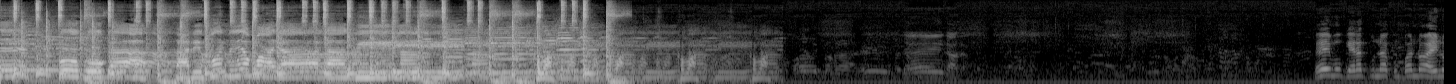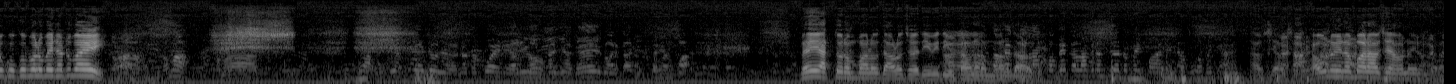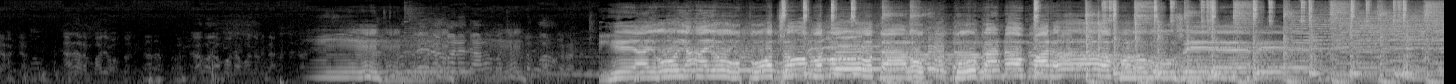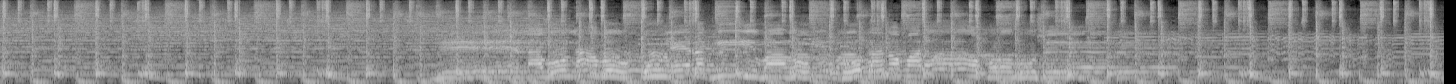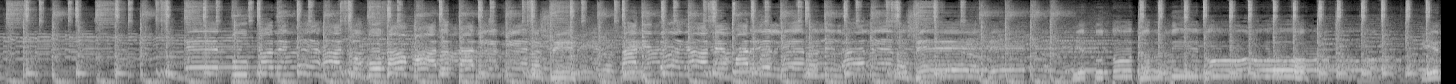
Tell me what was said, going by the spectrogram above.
ઓ ગોગા, તારે મને માયા લાગી. એ, હું કેરતપુરના કુંભારનો આઈનો કોકો બોલો, ભાઈ નટુભાઈ. ભાઈ, આજ તો રમવાનો દાડો છે, દેવી દેવતાઓનો રમવાનો દાડો છે. આવશે આવશે હવનો નંબર આવશે, હવનો નંબર આવશે. ના ના રમવા દો વાંધો નહીં રમો રમો રમો તમે તાર. એ કરવાનું એ આયો આયો, પોચો મનો દાળો ગોગાન મારા મળવું છે. લાવો લાવો ફૂલેર ઘી વાળો ભોગન મારો મળવું છે. તારી મારે લેર, લીલા છે. એ તું તો ધરતી નો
